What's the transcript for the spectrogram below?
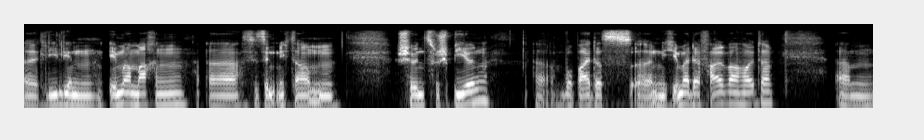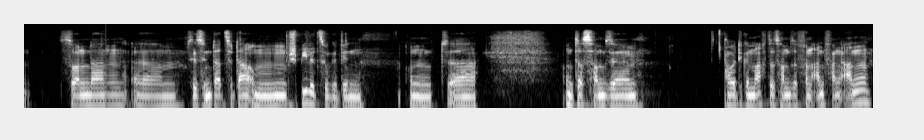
äh, Lilien immer machen. Äh, sie sind nicht da, um schön zu spielen, äh, wobei das äh, nicht immer der Fall war heute, ähm, sondern ähm, sie sind dazu da, um Spiele zu gewinnen. Und, äh, und das haben sie heute gemacht. Das haben sie von Anfang an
